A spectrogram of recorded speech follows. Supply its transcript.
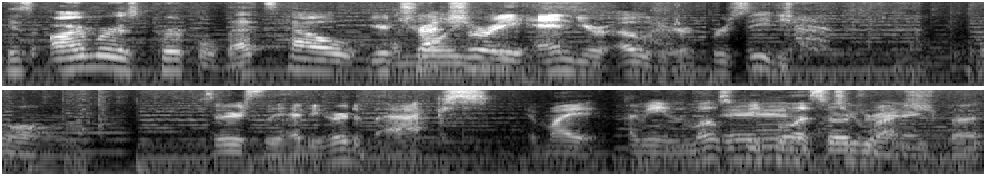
His armor is purple. That's how. Your treachery and your odor precede you. Oh. Seriously, have you heard of Axe? It might. I mean, most people eh, And it's start too much, but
